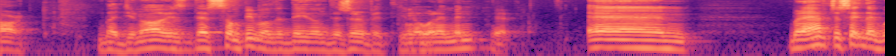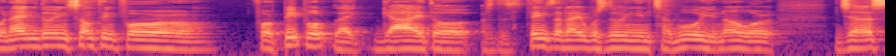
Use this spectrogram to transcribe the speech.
part. But you know, there's some people that they don't deserve it. You know what I mean? Yeah. and but I have to say that when I'm doing something for for people like guide or the things that I was doing in Taboo, you know, or just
